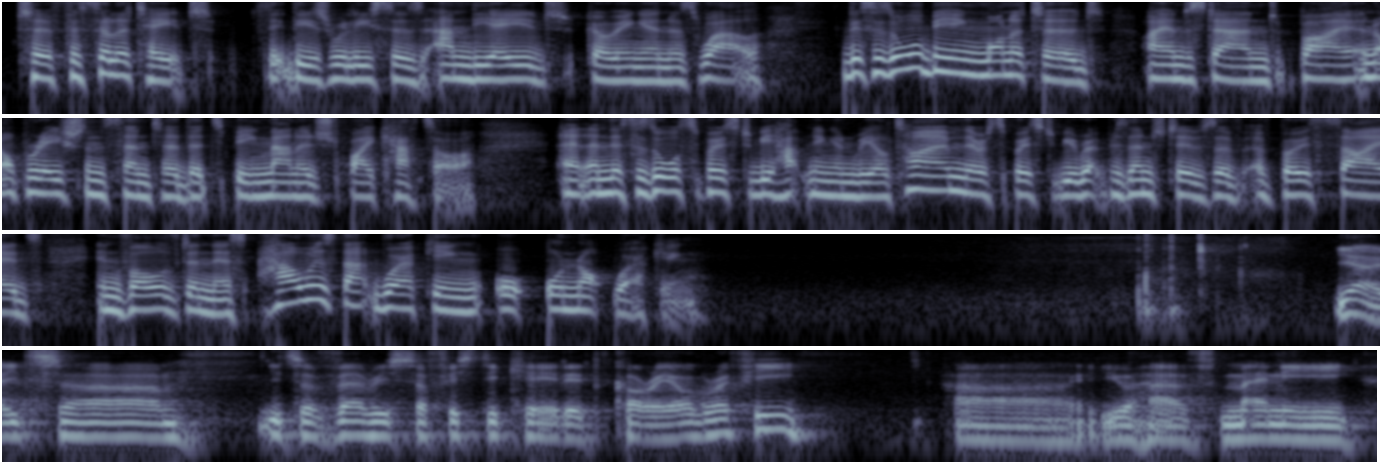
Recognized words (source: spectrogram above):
to facilitate th these releases and the aid going in as well. This is all being monitored, I understand, by an operations center that's being managed by Qatar. And, and, this is all supposed to be happening in real time. There are supposed to be representatives of, of both sides involved in this. How is that working or, or not working? Yeah, it's, uh, it's a very sophisticated choreography you have many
